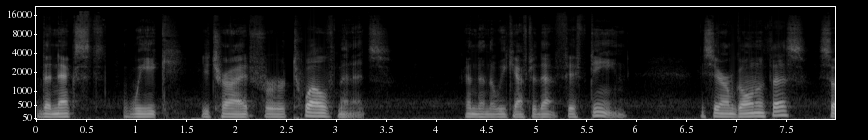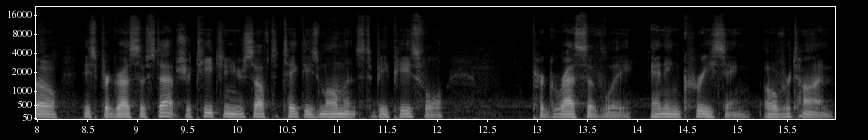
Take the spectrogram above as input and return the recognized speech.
the next week you try it for 12 minutes. And then the week after that, 15. You see where I'm going with this? So, these progressive steps, you're teaching yourself to take these moments to be peaceful progressively and increasing over time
